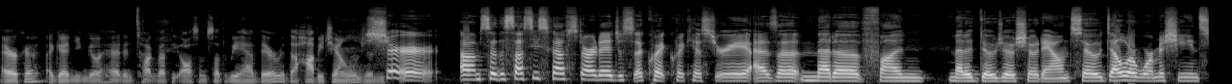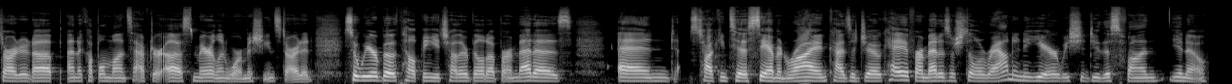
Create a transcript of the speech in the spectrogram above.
Erica, again, you can go ahead and talk about the awesome stuff that we have there with the hobby challenge. And- sure. Um, so the Sussy Scuff started just a quick, quick history as a meta fun meta dojo showdown. So Delaware War Machine started up, and a couple months after us, Maryland War Machine started. So we were both helping each other build up our metas. And talking to Sam and Ryan, kind of joke, hey, if our metas are still around in a year, we should do this fun, you know,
